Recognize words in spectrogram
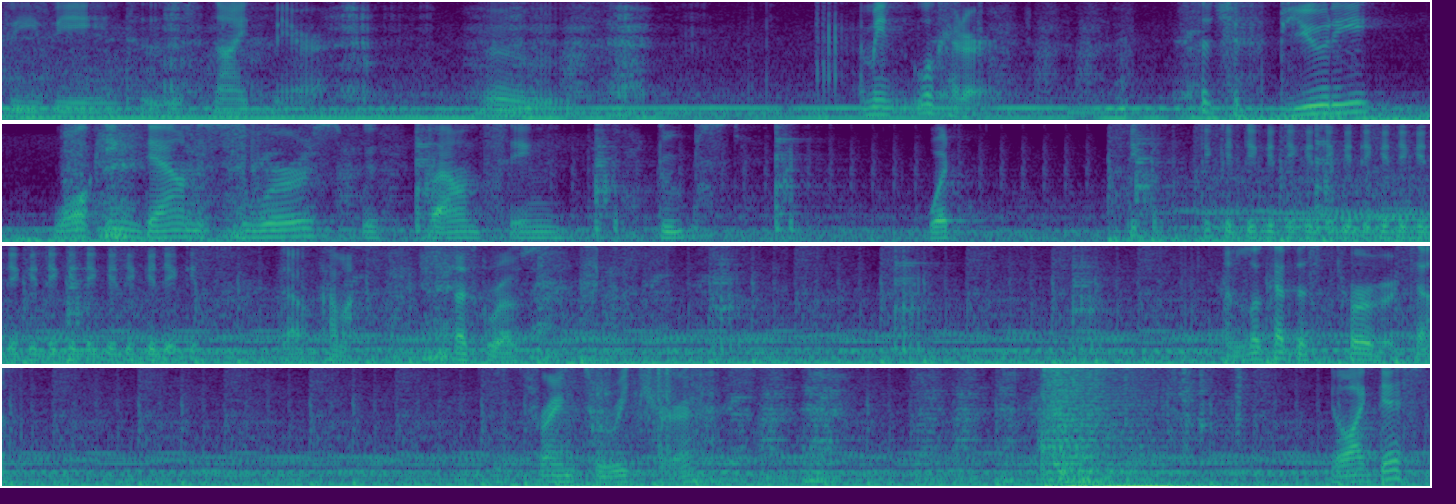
Vivi into this nightmare. Ooh. I mean, look at her. Such a beauty, walking down the sewers with bouncing boobs. What? No, come on. That's gross. And look at this pervert, huh? He's trying to reach her. You like this?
